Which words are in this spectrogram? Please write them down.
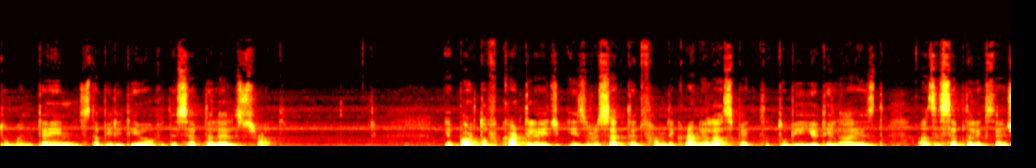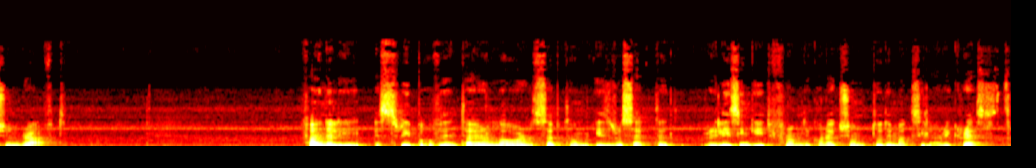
to maintain stability of the septal L strut. A part of cartilage is resected from the cranial aspect to be utilized as a septal extension graft. Finally, a strip of the entire lower septum is resected, releasing it from the connection to the maxillary crest.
